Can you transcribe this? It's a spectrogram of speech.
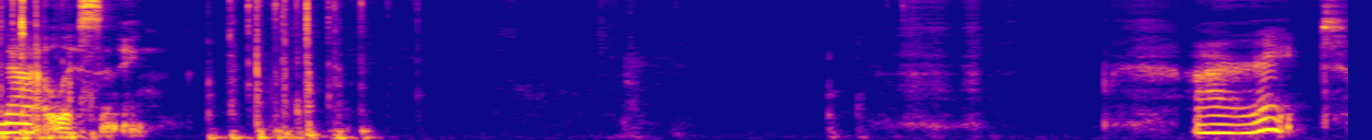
not listening. All right.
